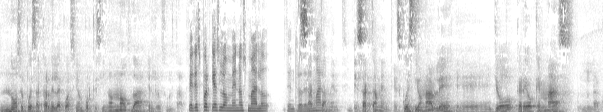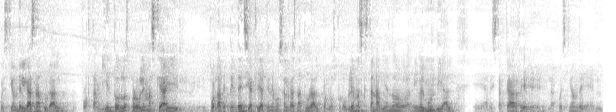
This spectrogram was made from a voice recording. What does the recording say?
no se puede sacar de la ecuación porque si no, no da el resultado. Pero es porque es lo menos malo dentro de lo malo. Exactamente, exactamente. Es cuestionable. Eh, yo creo que más la cuestión del gas natural, por también todos los problemas que hay, por la dependencia que ya tenemos al gas natural, por los problemas que están habiendo a nivel mundial, eh, a destacar eh, la cuestión del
